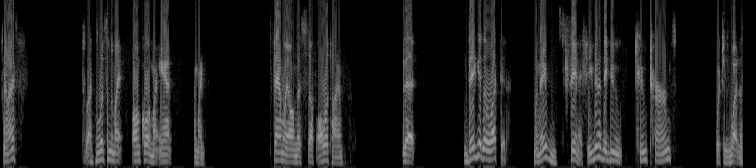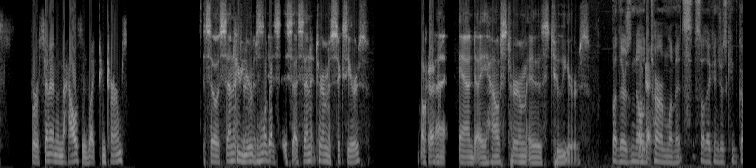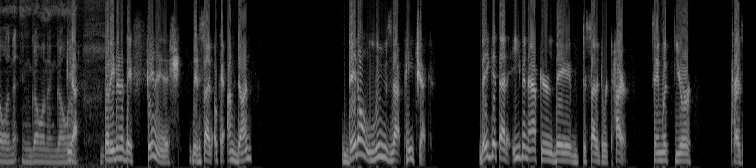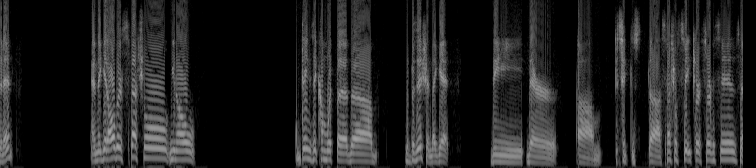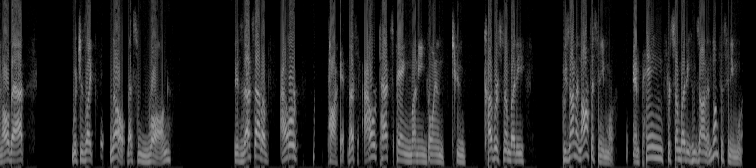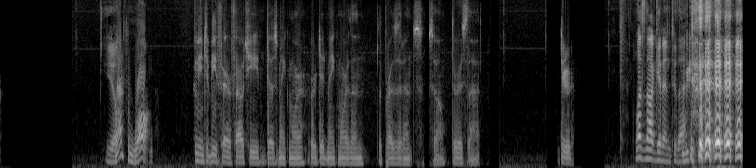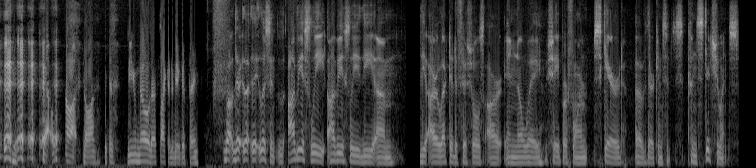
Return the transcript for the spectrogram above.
and I've, I've listened to my uncle and my aunt and my family on this stuff all the time, that they get elected when they finish, even if they do two terms, which is what for a Senate and the House is like two terms. So a Senate Two term years, is, something like that? is, is a Senate term is six years, Okay. uh, and a House term is two years. But there's no Okay. term limits, so they can just keep going and going and going. Yeah. But even if they finish, they decide, okay, I'm done. They don't lose that paycheck. They get that even after they've decided to retire. Same with your president. And they get all their special, you know, things that come with the the, the position. They get the their um, uh, special secret services and all that, which is like, no, that's wrong. Because that's out of our pocket. That's our tax-paying money going to cover somebody who's not in office anymore and paying for somebody who's not in office anymore. Yep. That's wrong. I mean, to be fair, Fauci does make more, or did make more than the presidents, so there is that. Dude. Let's not get into We that. Yeah, let's not, John, because you know that's not going to be a good thing. Well, there, uh, listen. Obviously, obviously, the um, the our elected officials are in no way, shape, or form scared of their consti- constituents,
